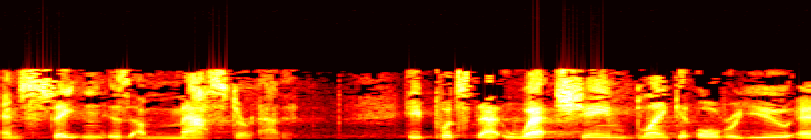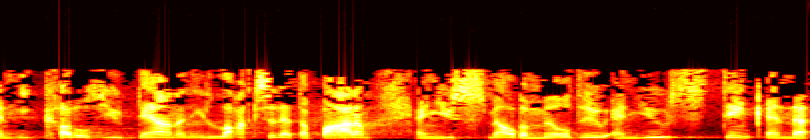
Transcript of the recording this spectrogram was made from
And Satan is a master at it. He puts that wet shame blanket over you and he cuddles you down and he locks it at the bottom and you smell the mildew and you stink and the,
